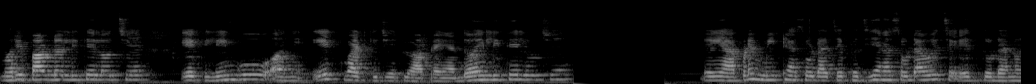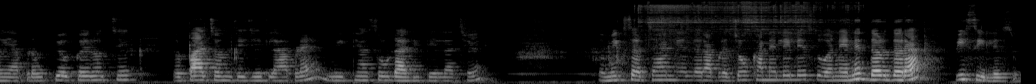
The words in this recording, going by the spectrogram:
મરી પાવડર લીધેલો છે. એક લીંબુ અને એક વાટકી જેટલું આપણે અહીંયા દહીં લીધેલું છે. અહીંયા આપણે મીઠા સોડા જે ભજીયાના સોડા હોય છે, એ સોડાનો અહીંયા આપણે ઉપયોગ કર્યો છે. તો પાંચ ચમચી જેટલા આપણે મીઠા સોડા લીધેલા છે. તો મિક્સર જારની અંદર આપણે ચોખાને લઈ લેશું અને એને દરદરા પીસી લેશું.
